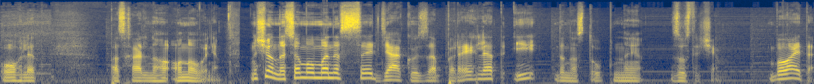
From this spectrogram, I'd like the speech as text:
огляд пасхального оновлення. Ну що, на цьому в мене все. Дякую за перегляд і до наступної зустрічі. Бувайте!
